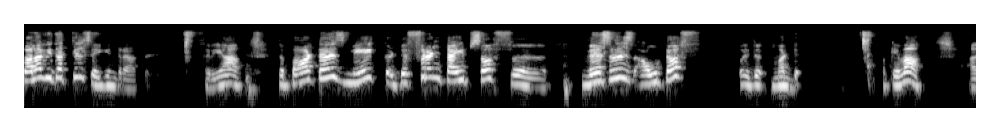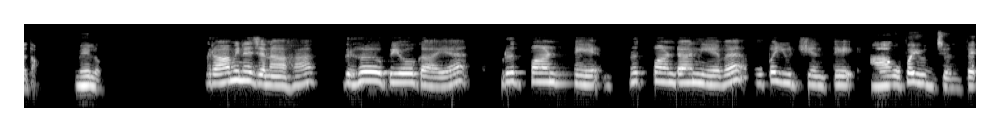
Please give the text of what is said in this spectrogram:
பல விதத்தில் செய்கின்றார்கள். சரியா? The potters make different types of vessels out of இது மட் ஓகேவா அதான். மேலும். கிராமிண ஜனாக கிரக உபயோகாய மிருத்பாண்டே மிருத்பாண்டான் ஏவ உபயுஜ்யந்தே உபயுஜ்யந்தே.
